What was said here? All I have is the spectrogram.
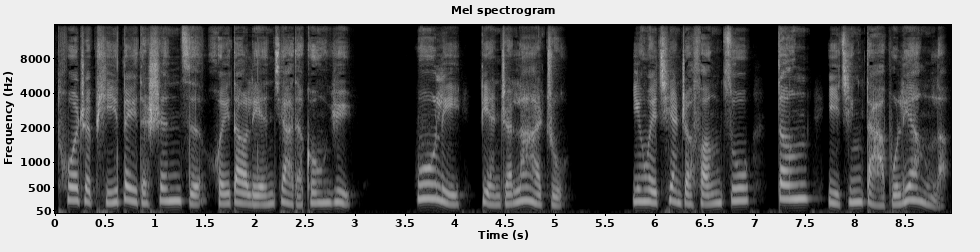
拖着疲惫的身子回到廉价的公寓，屋里点着蜡烛，因为欠着房租，灯已经打不亮了。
